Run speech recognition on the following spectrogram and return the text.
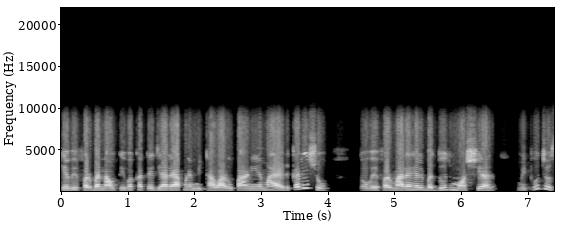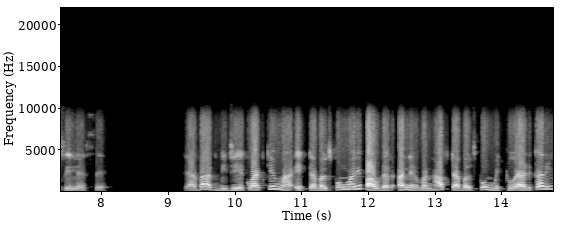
કે વેફર બનાવતી વખતે જ્યારે આપણે મીઠાવાળું પાણી એમાં એડ કરીશું, તો વેફરમાં રહેલ બધું જ મોઇશ્ચર મીઠું ચૂસી લેશે. ત્યારબાદ બીજી એક વાટકીમાં એક ટેબલ સ્પૂન મરી પાવડર અને વન હાફ ટેબલ સ્પૂન મીઠું એડ કરી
